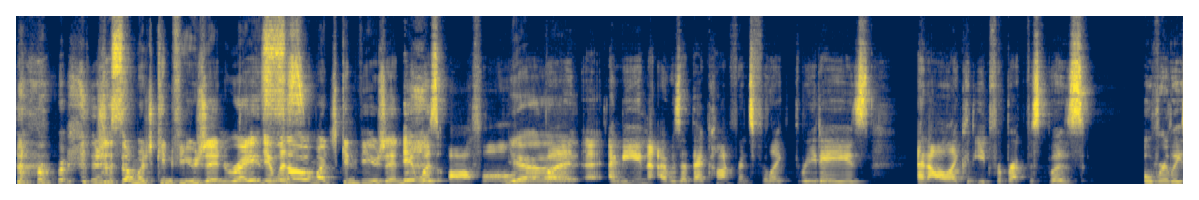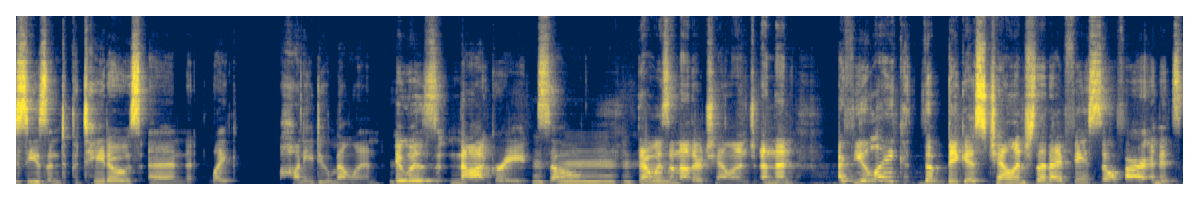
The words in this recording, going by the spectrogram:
There's just so much confusion, right? It was- so much confusion. It was awful. Yeah. But I mean, I was at that conference for like three days, and all I could eat for breakfast was overly seasoned potatoes and like honeydew melon. It Mhm. was not great. So Mhm, that was another challenge. And then I feel like the biggest challenge that I've faced so far, and it's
